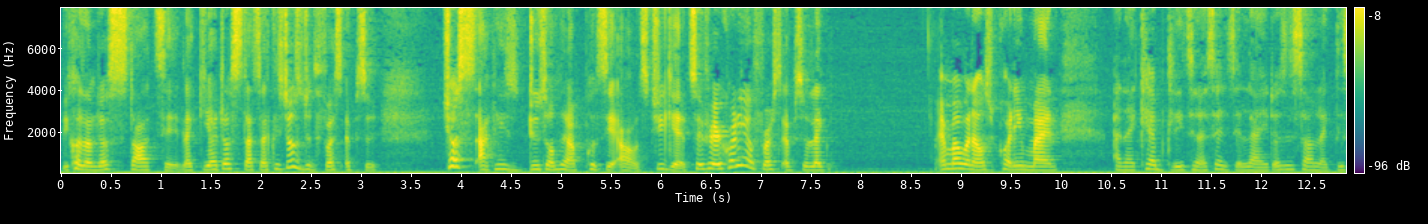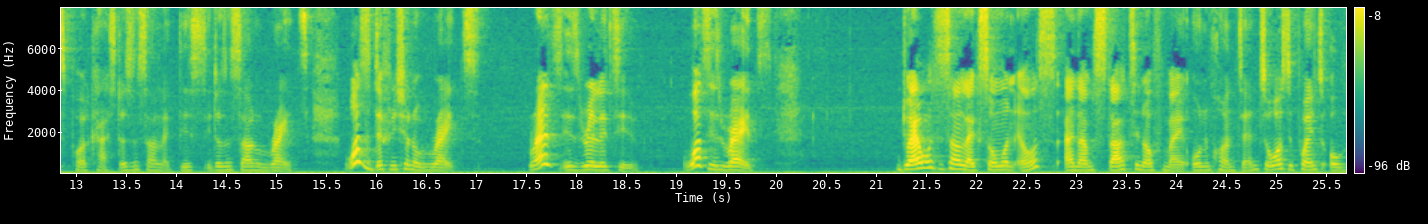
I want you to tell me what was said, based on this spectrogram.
because I'm just starting. Like you're just starting. Like just do the first episode. Just at least do something and put it out. Do you get? So if you're recording your first episode, like I remember when I was recording mine and I kept deleting. I said it's a lie. It doesn't sound like this podcast. It doesn't sound like this. It doesn't sound right. What's the definition of right? Right is relative. What is right? Do I want to sound like someone else and I'm starting off my own content? So what's the point of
